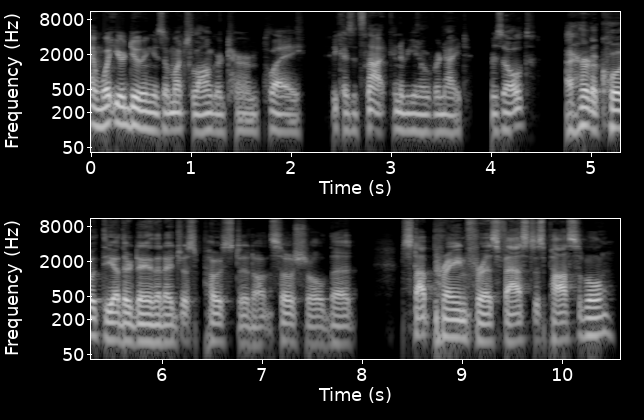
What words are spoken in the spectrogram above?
And what you're doing is a much longer term play because it's not going to be an overnight result. I heard a quote the other day that I just posted on social that stop praying for as fast as possible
